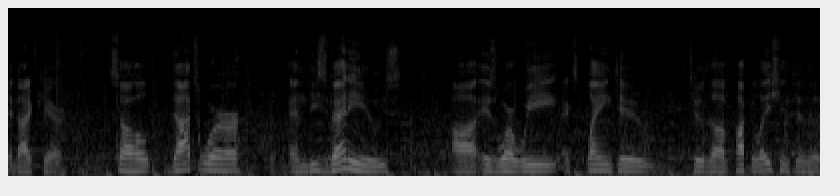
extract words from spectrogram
in, that care. So that's where, and these venues uh, is where we explain to to the population, to the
